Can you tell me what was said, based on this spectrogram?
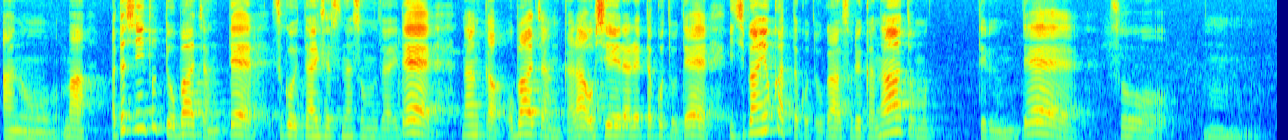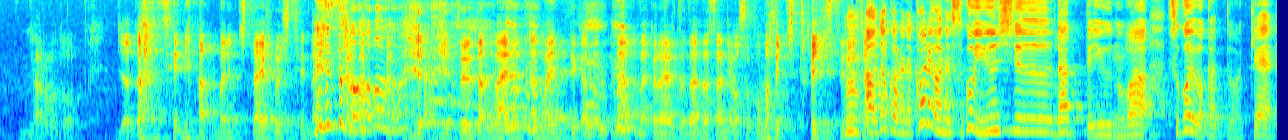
あのまあ私にとっておばあちゃんってすごい大切な存在でなんかおばあちゃんから教えられたことで一番良かったことがそれかなと思ってるんでそう、うん、なるほど。じゃあ男性にあんまり期待をしてないですかそれ前の前っていうかの亡くなられた旦那さんにもそこまで期待してらっしゃる、うん、あだからね彼はねすごい優秀だっていうのはすごい分かったわけ。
